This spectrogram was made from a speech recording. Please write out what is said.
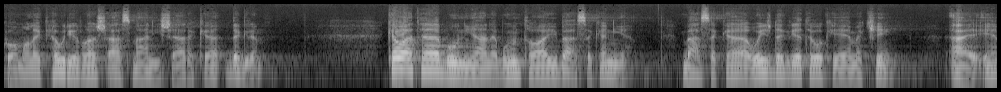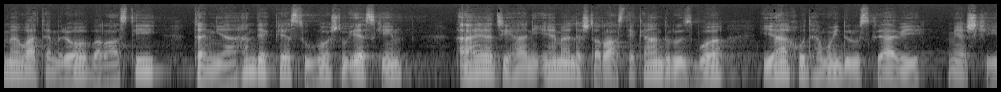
کۆمەڵێک هەوری ڕەش ئاسمانی شارەکە دەگرن. کەواتە بوون یا نەبوون تەواوی باسەکە نییە. باسەکە ئەوەیش دەگرێتەوە کە ئێمە کێین؟ ئایا ئێمە واتە مرۆڤ بە ڕاستی تەنیا هەندێک پێست و گۆشت و ئێسکین؟ ئایا جیهانی ئێمە لە شتە ڕاستیەکان دروست بووە یاخود هەمووی دروستکراوی مێشکی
